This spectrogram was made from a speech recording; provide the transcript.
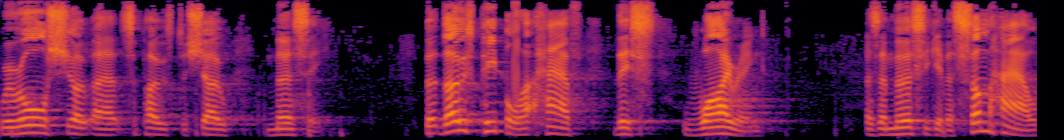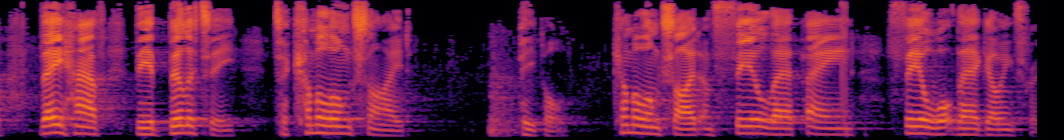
We're all show, uh, supposed to show mercy. But those people that have this wiring as a mercy giver, somehow they have the ability to come alongside people, come alongside and feel their pain, feel what they're going through.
